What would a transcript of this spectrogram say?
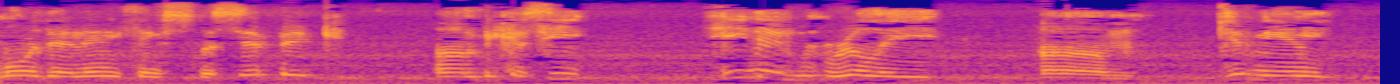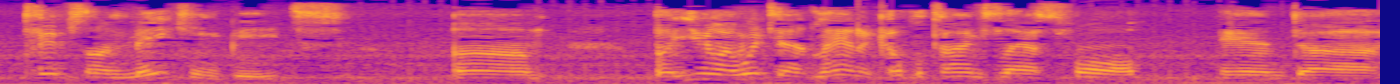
more than anything specific, um, because he he didn't really um, give me any tips on making beats. Um, but you know, I went to Atlanta a couple times last fall, and uh,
